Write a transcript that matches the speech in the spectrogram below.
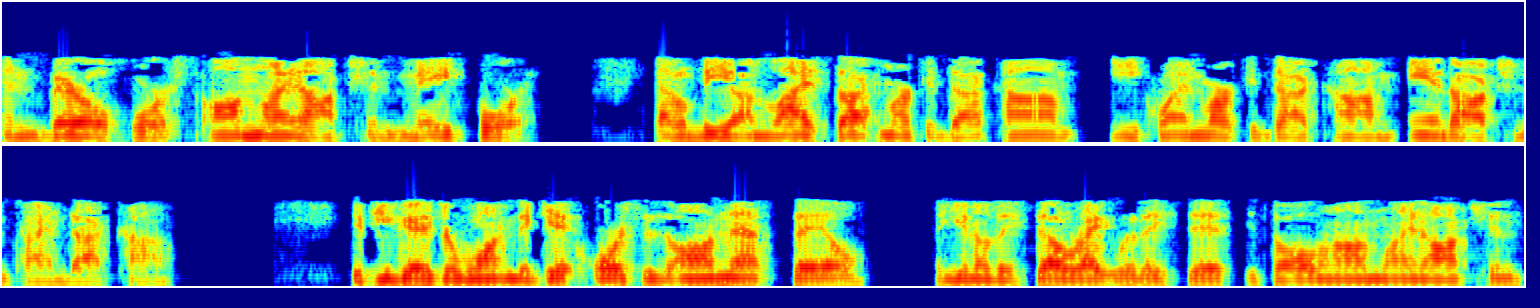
and barrel horse online auction May 4th. That'll be on livestockmarket.com, equinemarket.com, and auctiontime.com. If you guys are wanting to get horses on that sale, you know, they sell right where they sit. It's all an online auction.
